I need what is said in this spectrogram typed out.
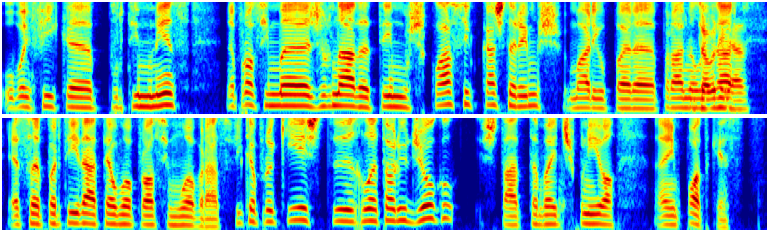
o Benfica Portimonense. Na próxima jornada temos clássico. Cá estaremos, Mário, para, para analisar essa partida. Até uma próxima. Um abraço. Fica por aqui este relatório de jogo. Está também disponível em podcast.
